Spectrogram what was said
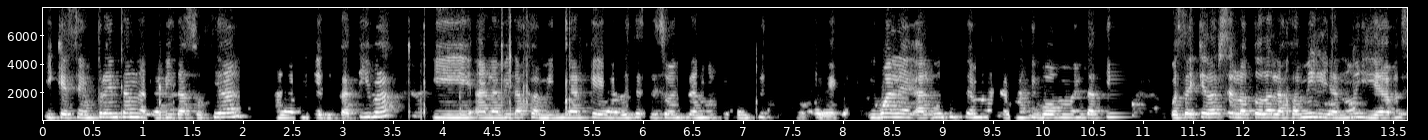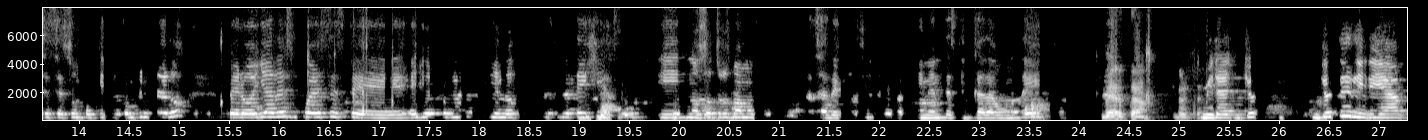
y que se enfrentan a la vida social, a la vida educativa y a la vida familiar, que a veces eso entra en mucho conflicto, porque igual algún sistema alternativo aumentativo, pues hay que dárselo a toda la familia, ¿no? Y a veces es un poquito complicado, pero ya después este, ellos van haciendo estrategias y nosotros vamos a las adecuaciones pertinentes en cada uno de ellos. Berta. Mira, yo, yo te diría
